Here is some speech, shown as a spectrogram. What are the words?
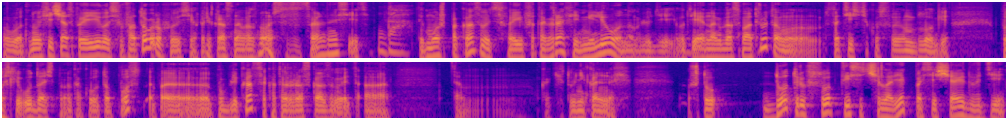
Вот. Но сейчас появилась у фотографов у всех прекрасная возможность социальные сети. Да. Ты можешь показывать свои фотографии миллионам людей. Вот я иногда смотрю там статистику в своем блоге после удачного какого-то пост, э, публикации, которая рассказывает о там, каких-то уникальных, что до 300 тысяч человек посещают в день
